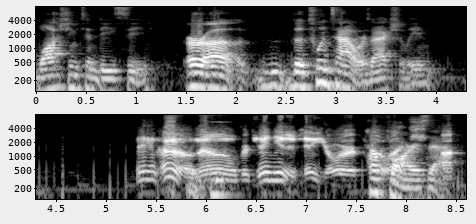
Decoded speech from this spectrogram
Washington D.C. or uh, the Twin Towers actually? Man, I don't know. Virginia to New York. How far like is that?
